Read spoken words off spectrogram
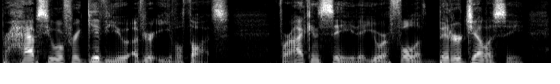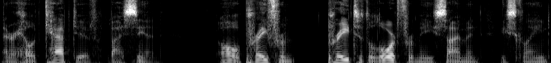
Perhaps He will forgive you of your evil thoughts. For I can see that you are full of bitter jealousy and are held captive by sin. Oh, pray for pray to the Lord for me, Simon exclaimed,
